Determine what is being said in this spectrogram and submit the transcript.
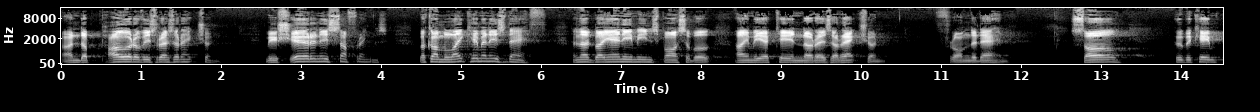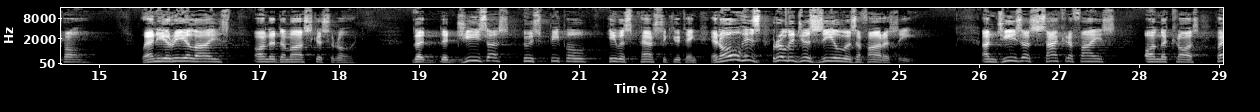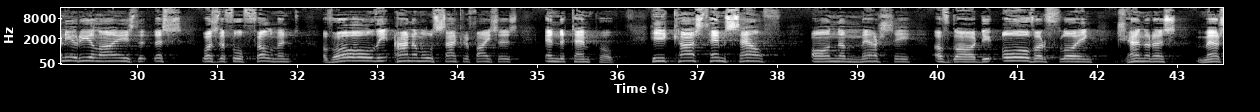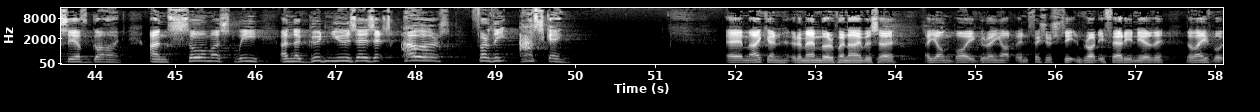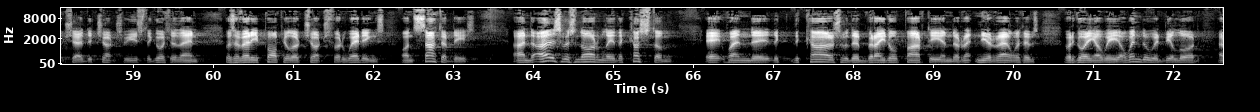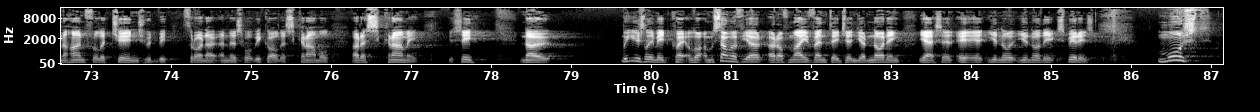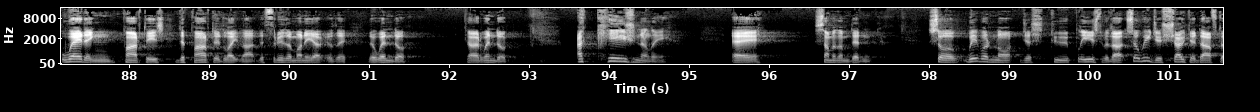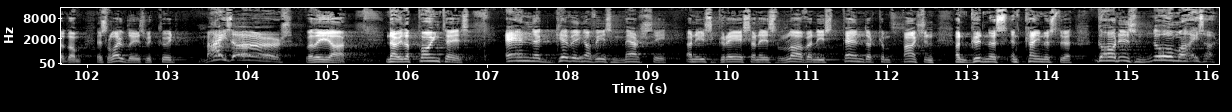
and the power of his resurrection, may share in his sufferings, become like him in his death, and that by any means possible I may attain the resurrection from the dead. Saul, who became Paul, when he realized on the Damascus Road that the Jesus whose people he was persecuting, in all his religious zeal as a Pharisee, and Jesus' sacrifice on the cross, when he realized that this was the fulfillment of all the animal sacrifices in the temple, he cast himself on the mercy of God, the overflowing generous mercy of God. And so must we. And the good news is it's ours for the asking. Um, I can remember when I was a, a, young boy growing up in Fisher Street in Broughty Ferry near the, the lifeboat shed. The church we used to go to then was a very popular church for weddings on Saturdays. And as was normally the custom, uh, when the, the, the, cars with the bridal party and the re- near relatives were going away, a window would be lowered and a handful of change would be thrown out, and there's what we call a scramble or a scrammy. You see? Now, we usually made quite a lot. Some of you are, are of my vintage and you're nodding, yes, uh, uh, you, know, you know the experience. Most wedding parties departed like that. They threw the money out of the, the window, car window. Occasionally, uh, some of them didn't. So we were not just too pleased with that. So we just shouted after them as loudly as we could, Misers! Well, there you are. Now, the point is, in the giving of His mercy and His grace and His love and His tender compassion and goodness and kindness to us, God is no miser.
